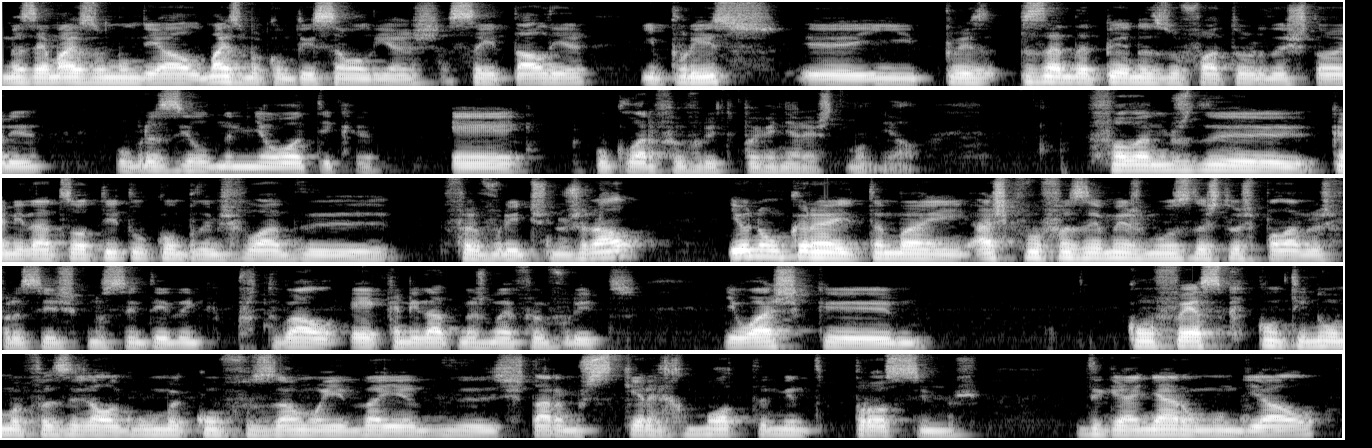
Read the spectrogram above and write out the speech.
mas é mais um Mundial, mais uma competição, aliás, sem Itália, e por isso, eh, e pesando apenas o fator da história, o Brasil, na minha ótica, é o claro favorito para ganhar este Mundial. Falamos de candidatos ao título, como podemos falar de favoritos no geral. Eu não creio também, acho que vou fazer mesmo uso das tuas palavras, Francisco, no sentido em que Portugal é candidato, mas não é favorito. Eu acho que confesso que continua-me a fazer alguma confusão a ideia de estarmos sequer remotamente próximos de ganhar um Mundial,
